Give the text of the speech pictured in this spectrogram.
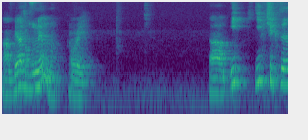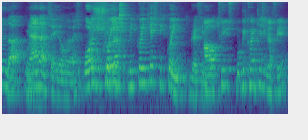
Abi biraz zoomlayalım mı orayı? Aa, ilk ilk çıktığında Burada. nereden trade olmaya başladı? Bu arada Bitcoin, Şurada. Bitcoin Cash Bitcoin grafiği. mi? 600 bu Bitcoin Cash grafiği.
